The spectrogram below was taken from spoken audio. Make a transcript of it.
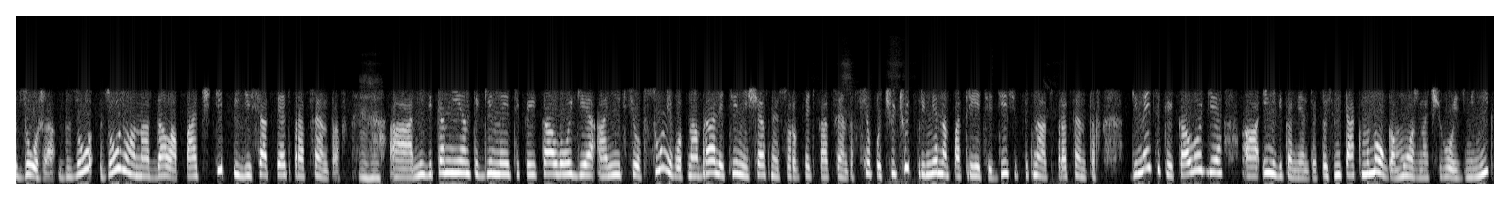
ЗОЖа. В ЗОЖу она отдала почти 55%. Угу. А, медикаменты, генетика, экология, они все в сумме вот набрали те несчастные 45%. Все по чуть-чуть, примерно по трети, 10-15% генетика, экология а, и медикаменты. То есть не так много можно чего изменить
